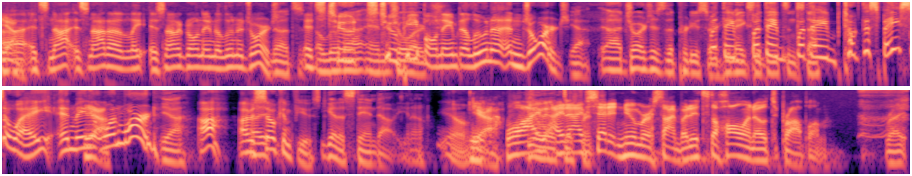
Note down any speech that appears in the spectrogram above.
Yeah. Uh, it's not. It's not a. Late, it's not a girl named Aluna George. No, it's it's Aluna two. It's two George. people named Aluna and George. Yeah, uh, George is the producer. But he they, makes but the they, but stuff. they took the space away and made Yeah. it one word. yeah, Ah, I was Uh, so confused. you got to stand out, you know, You know. Yeah. Well, I, Be a little and I've said it numerous times, but it's the Hall and Oates problem. right?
